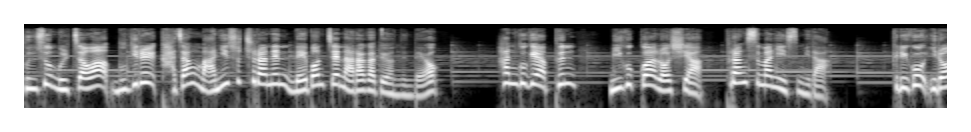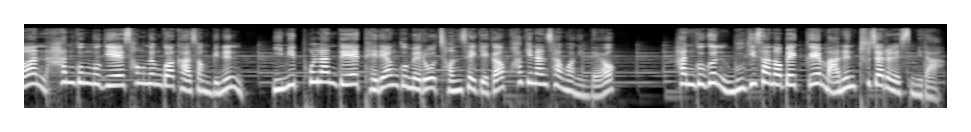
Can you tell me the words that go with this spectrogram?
군수 물자와 무기를 가장 많이 수출하는 네 번째 나라가 되었는데요. 한국의 앞은 미국과 러시아, 프랑스만이 있습니다. 그리고 이러한 한국 무기의 성능과 가성비는 이미 폴란드의 대량 구매로 전 세계가 확인한 상황인데요. 한국은 무기 산업에 꽤 많은 투자를 했습니다.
